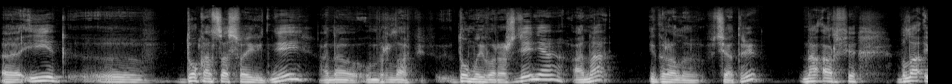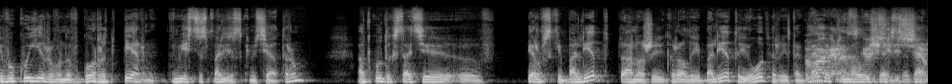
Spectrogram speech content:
Э, и э, до конца своих дней, она умерла до моего рождения, она играла в театре на арфе, была эвакуирована в город Пермь вместе с Мариинским театром, откуда, кстати, э, пермский балет, она же играла и балеты, и оперы, и так далее, принимала участие. Да.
